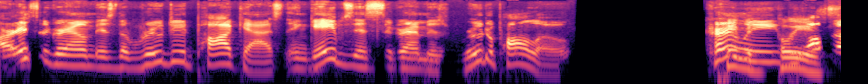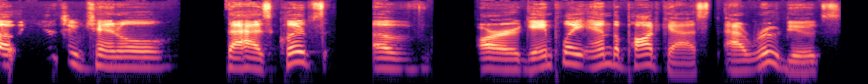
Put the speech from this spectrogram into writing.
Our Instagram is the Rude Dude Podcast, and Gabe's Instagram is Rude Apollo. Currently, we also have a YouTube channel that has clips of our gameplay and the podcast at Rude Dudes.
